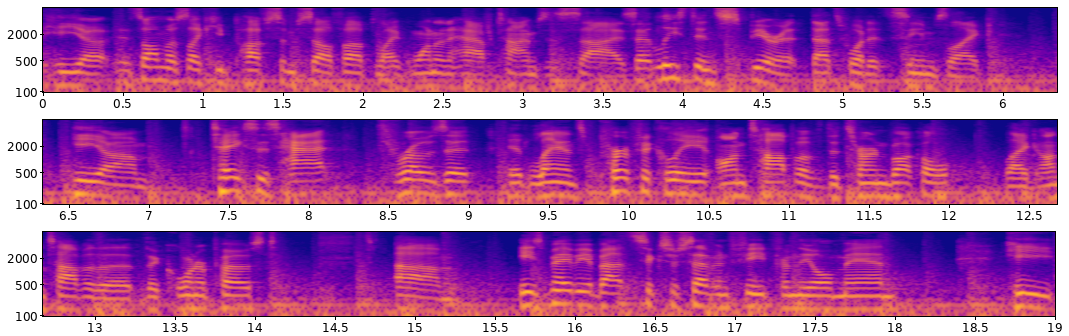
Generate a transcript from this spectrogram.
he uh, it's almost like he puffs himself up like one and a half times his size. At least in spirit, that's what it seems like. He um, takes his hat, throws it. It lands perfectly on top of the turnbuckle, like on top of the the corner post. Um, he's maybe about six or seven feet from the old man. He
